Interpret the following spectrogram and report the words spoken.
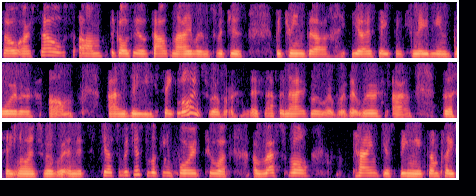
so ourselves um, to go to the Thousand Islands, which is between the United States and Canadian border um, on the St. Lawrence River. That's not the Niagara River that we're on, the St. Lawrence River, and it's just we're just looking forward to a, a restful time, just being in someplace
